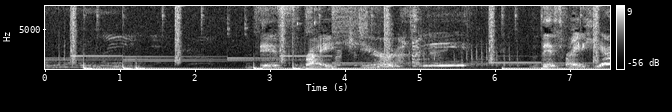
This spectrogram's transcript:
Ooh. This right here, honey. This right here.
